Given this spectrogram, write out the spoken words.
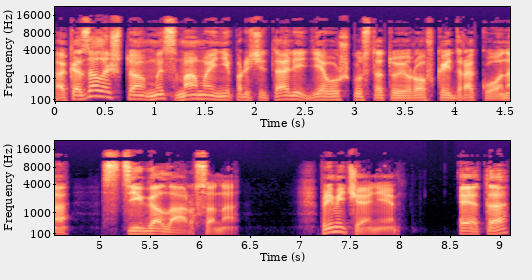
Оказалось, что мы с мамой не прочитали девушку с татуировкой дракона Стига Ларсона. Примечание. Это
